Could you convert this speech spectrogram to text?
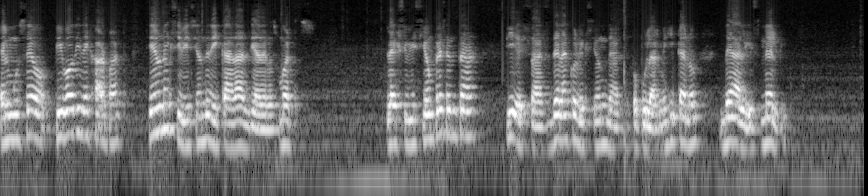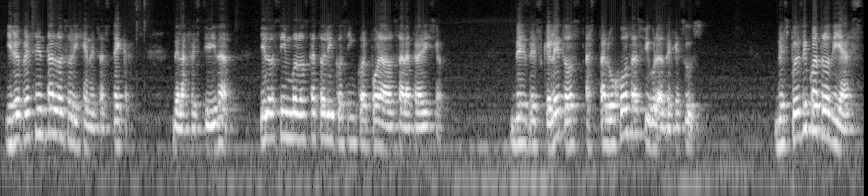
el Museo Peabody de Harvard tiene una exhibición dedicada al Día de los Muertos. La exhibición presenta piezas de la colección de arte popular mexicano de Alice Melby y representa los orígenes aztecas de la festividad y los símbolos católicos incorporados a la tradición, desde esqueletos hasta lujosas figuras de Jesús. Después de cuatro días,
